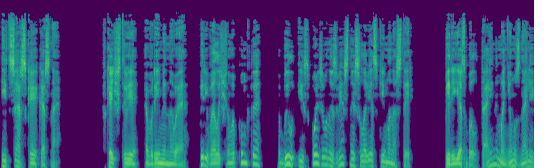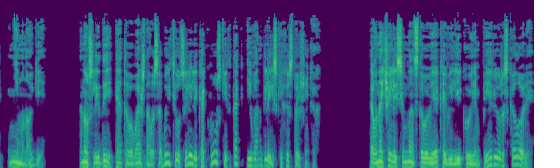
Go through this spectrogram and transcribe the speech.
и царская казна. В качестве временного перевалочного пункта был использован известный Соловецкий монастырь. Переезд был тайным, о нем знали немногие. Но следы этого важного события уцелели как в русских, так и в английских источниках. В начале XVII века Великую империю раскололи.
